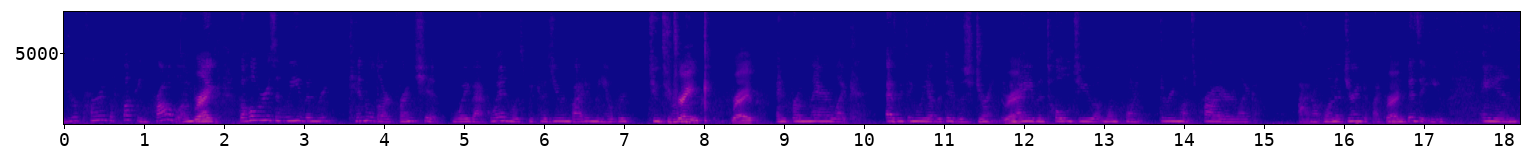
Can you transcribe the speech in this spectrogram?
You're part of the fucking problem. Right. Like the whole reason we even rekindled our friendship way back when was because you invited me over to, To drink. Right. and from there like everything we ever did was drink Right. and i even told you at one point three months prior like i don't want to drink if i come and visit you and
